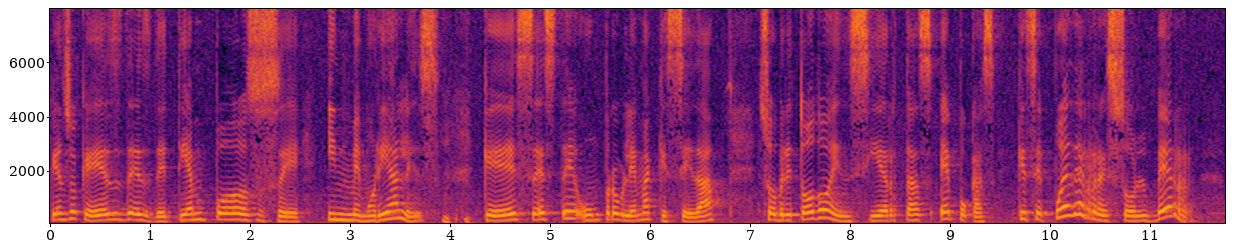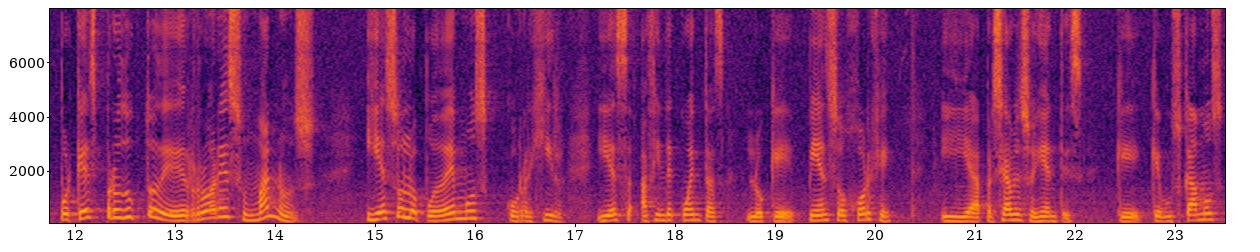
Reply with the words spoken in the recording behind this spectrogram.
pienso que es desde tiempos eh, inmemoriales, que es este un problema que se da sobre todo en ciertas épocas, que se puede resolver porque es producto de errores humanos y eso lo podemos corregir. Y es a fin de cuentas lo que pienso Jorge y apreciables oyentes, que, que buscamos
